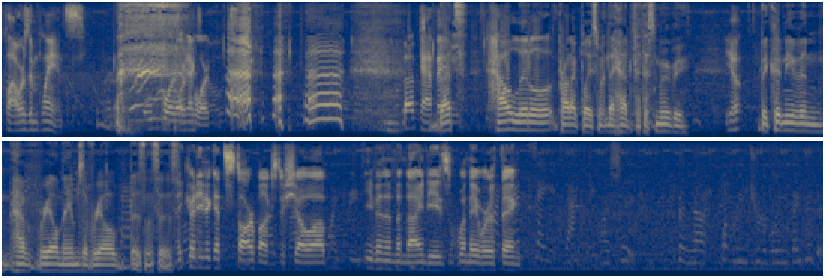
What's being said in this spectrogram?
Flowers and plants. import export. That's, That's how little product placement they had for this movie. Yep. They couldn't even have real names of real businesses. they couldn't even get Starbucks to show up, even in the '90s when they were a thing. I see. Then uh, what leads you to believe they did this?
